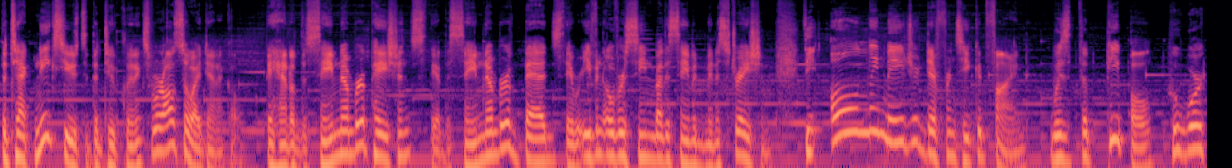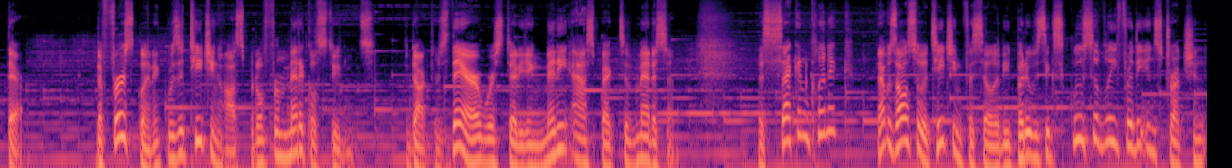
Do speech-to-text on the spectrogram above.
The techniques used at the two clinics were also identical. They handled the same number of patients, they had the same number of beds, they were even overseen by the same administration. The only major difference he could find was the people who worked there. The first clinic was a teaching hospital for medical students. The doctors there were studying many aspects of medicine. The second clinic, that was also a teaching facility, but it was exclusively for the instruction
